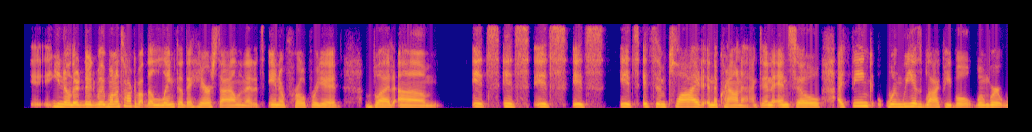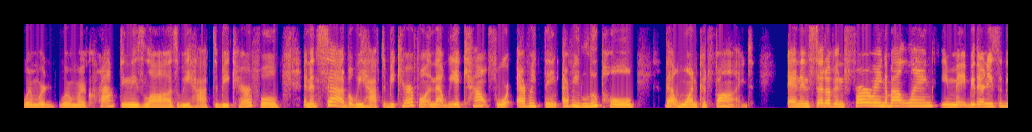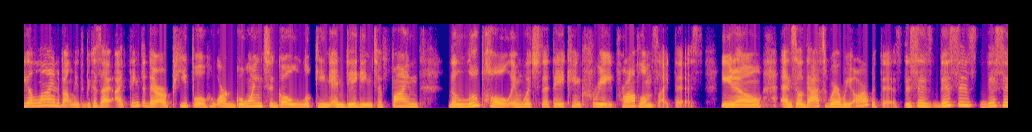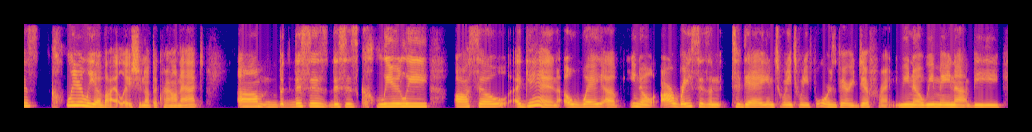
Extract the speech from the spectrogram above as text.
you know, they, they want to talk about the length of the hairstyle and that it's inappropriate, but um, it's it's it's it's it's it's implied in the Crown Act. And and so I think when we as black people, when we're when we're when we're crafting these laws, we have to be careful. And it's sad, but we have to be careful in that we account for everything, every loophole that one could find. And instead of inferring about length, you maybe there needs to be a line about length because I, I think that there are people who are going to go looking and digging to find the loophole in which that they can create problems like this, you know? And so that's where we are with this. This is this is this is clearly a violation of the Crown Act. Um, but this is this is clearly also again a way of you know our racism today in 2024 is very different. You know, we may not be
